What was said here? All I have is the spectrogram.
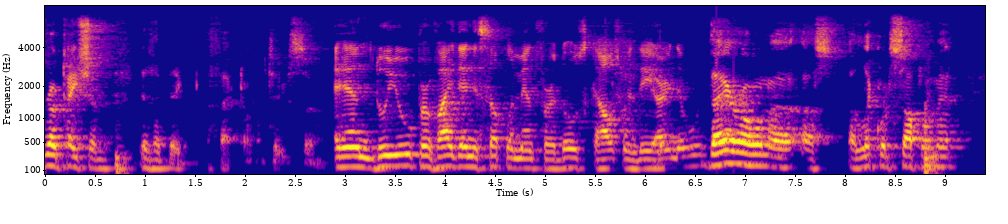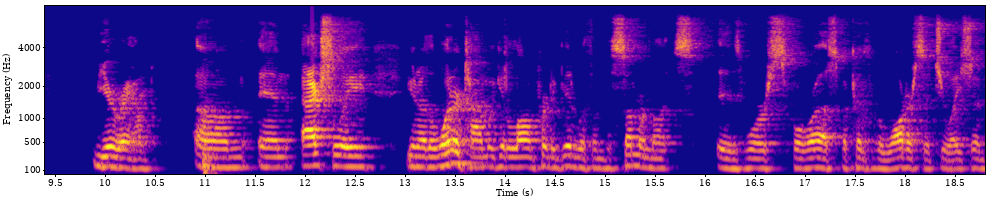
rotation is a big effect on them too. So. And do you provide any supplement for those cows when they are in the woods? They are on a, a, a liquid supplement year round. Um, and actually, you know, the wintertime we get along pretty good with them. The summer months is worse for us because of the water situation.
